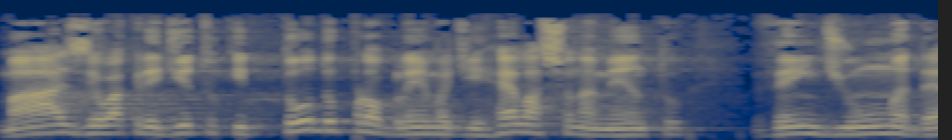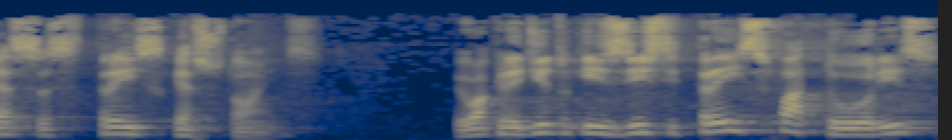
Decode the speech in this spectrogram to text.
Mas eu acredito que todo problema de relacionamento vem de uma dessas três questões. Eu acredito que existem três fatores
